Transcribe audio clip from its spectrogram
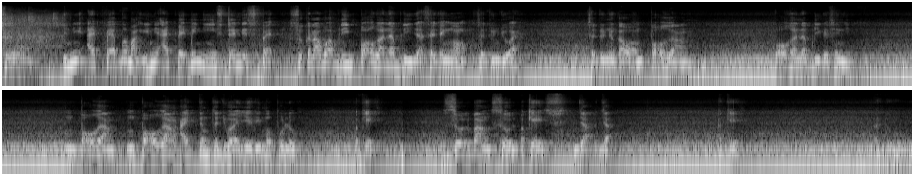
So Ini iPad apa bang? Ini iPad mini Standard spec. So kalau awak beli empat orang dah beli Sekejap saya tengok. Saya tunjuk eh. Saya tunjuk awak empat orang. Empat orang dah beli kat sini. Empat orang. Empat orang item terjual Ya 50 Okey. Sol bang Sol Okey Sekejap sekejap Okey Aduh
